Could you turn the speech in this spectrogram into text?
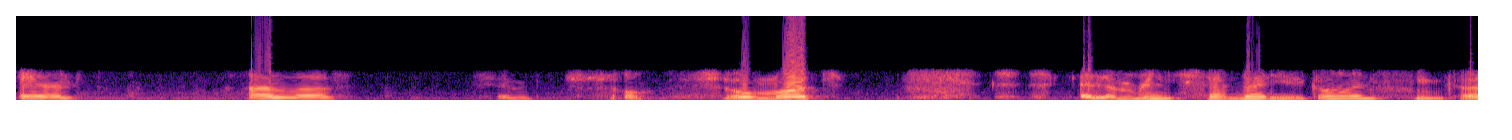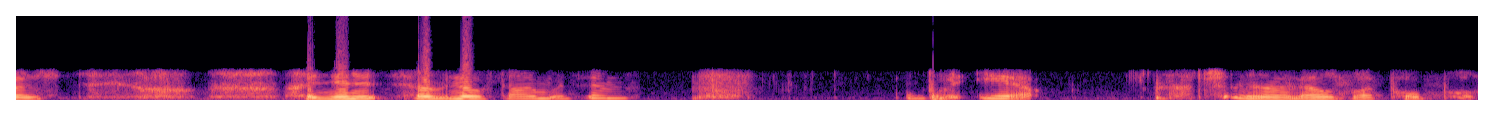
and I love him so so much and I'm really sad that he's gone because I didn't have enough time with him. But yeah, that's uh, that was my popo.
